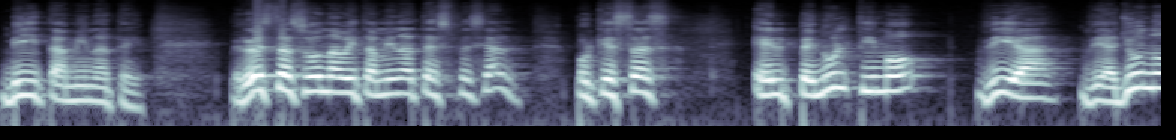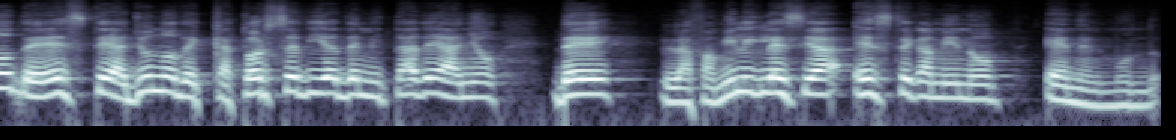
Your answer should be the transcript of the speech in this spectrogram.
vitamina T. Pero esta es una vitamina T especial, porque este es el penúltimo día de ayuno de este ayuno de 14 días de mitad de año de la familia iglesia Este Camino en el mundo.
